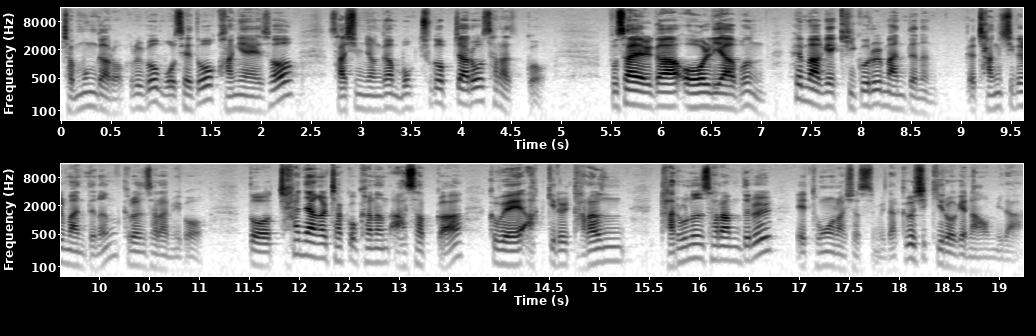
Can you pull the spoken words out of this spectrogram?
전문가로 그리고 모세도 광야에서 40년간 목축업자로 살았고 부사엘과 오홀리압은 회막의 기구를 만드는 그 장식을 만드는 그런 사람이고 또 찬양을 작곡하는 아삽과 그 외의 악기를 다루는, 다루는 사람들을 동원하셨습니다. 그것이 기록에 나옵니다.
